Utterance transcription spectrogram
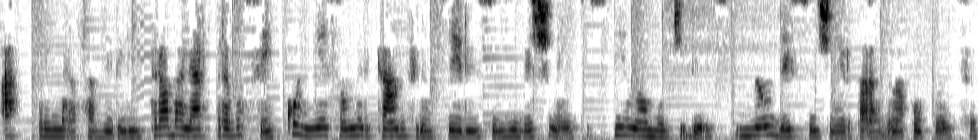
aprenda a fazer ele trabalhar para você. Conheça o mercado financeiro e os seus investimentos. Pelo amor de Deus, não deixe seu dinheiro parado na poupança.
